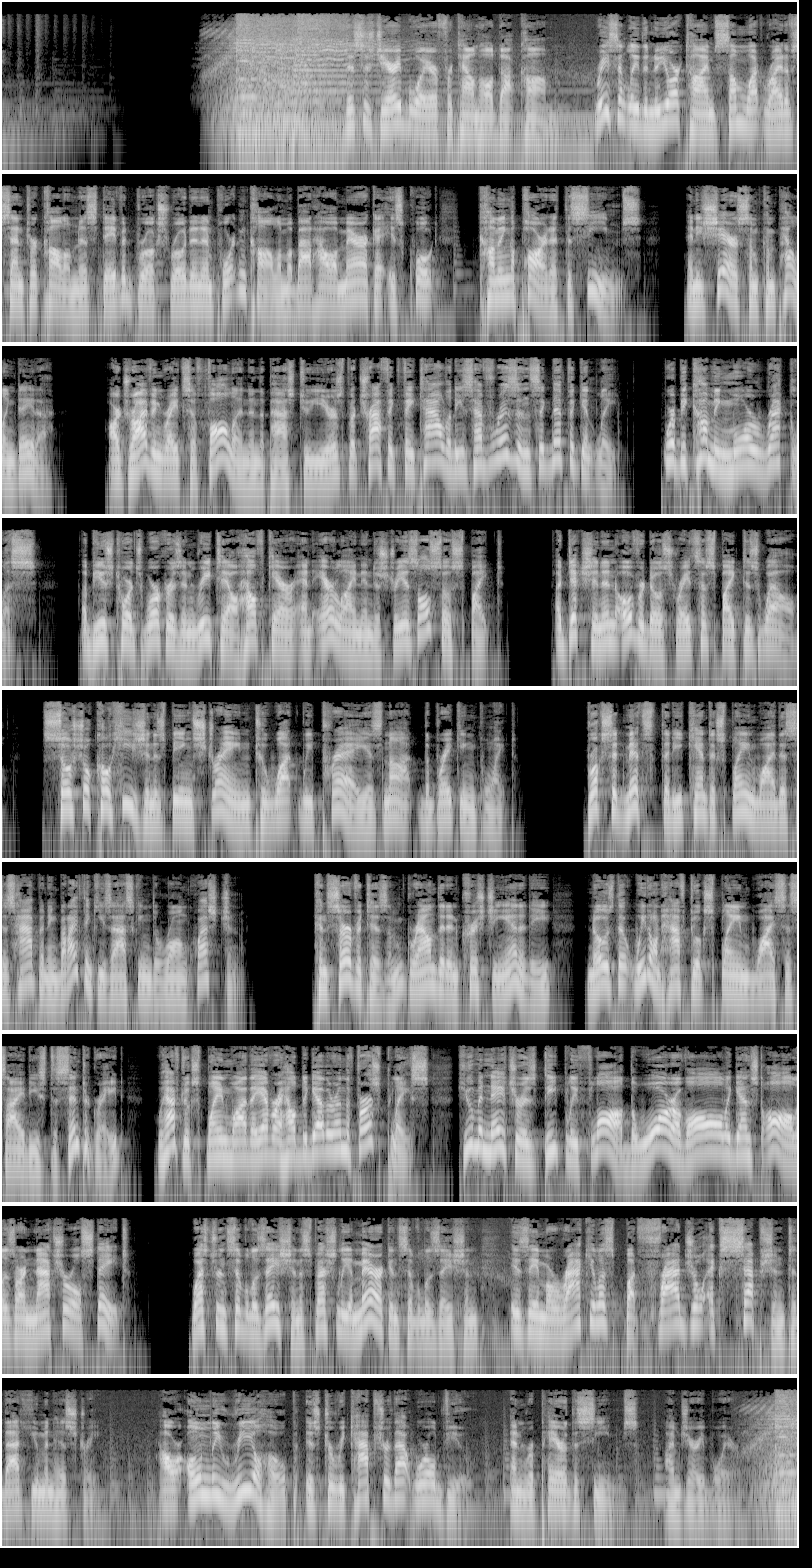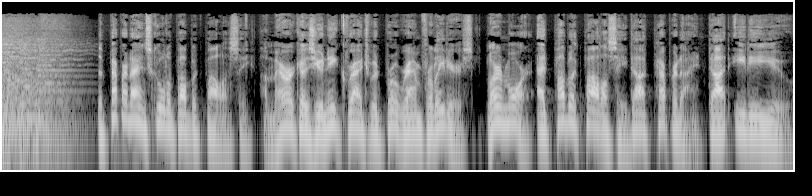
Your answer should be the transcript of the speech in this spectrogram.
This is Jerry Bowyer for Townhall.com. Recently, the New York Times somewhat right of center columnist David Brooks wrote an important column about how America is, quote, coming apart at the seams, and he shares some compelling data. Our driving rates have fallen in the past two years, but traffic fatalities have risen significantly. We're becoming more reckless. Abuse towards workers in retail, healthcare, and airline industry has also spiked. Addiction and overdose rates have spiked as well. Social cohesion is being strained to what we pray is not the breaking point. Brooks admits that he can't explain why this is happening, but I think he's asking the wrong question. Conservatism, grounded in Christianity, knows that we don't have to explain why societies disintegrate. We have to explain why they ever held together in the first place. Human nature is deeply flawed. The war of all against all is our natural state. Western civilization, especially American civilization, is a miraculous but fragile exception to that human history. Our only real hope is to recapture that worldview and repair the seams. I'm Jerry Bowyer. The Pepperdine School of Public Policy, America's unique graduate program for leaders. Learn more at publicpolicy.pepperdine.edu.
